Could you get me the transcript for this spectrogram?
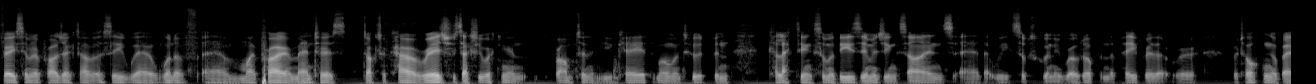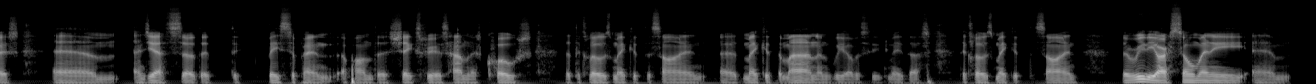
very similar project, obviously, where one of um, my prior mentors, Dr. Carole Ridge, who's actually working in Brompton in the UK at the moment, who had been collecting some of these imaging signs uh, that we subsequently wrote up in the paper that we're we're talking about. Um, and yes, so that the based upon upon the Shakespeare's Hamlet quote that the clothes make it the sign, uh, make it the man, and we obviously made that the clothes make it the sign. There really are so many um,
